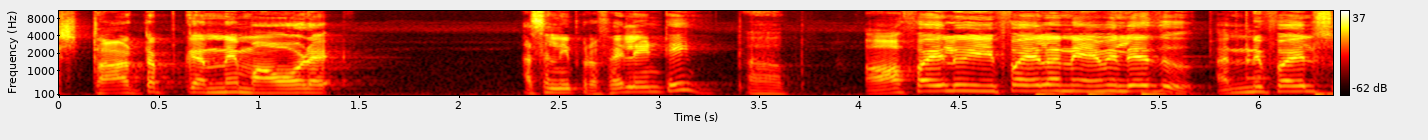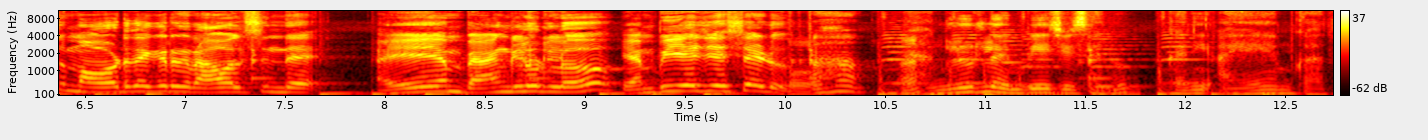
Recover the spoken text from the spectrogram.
startup కన్నీ మావాడే. అసలు నీ ప్రొఫైల్ ఏంటి? ఆ, ఫైలు ఈ ఫైల్ అని ఏమీ లేదు. అన్ని ఫైల్స్ మా వాడి దగ్గరికి రావాల్సిందే. ఐఏఎం బెంగళూరులో ఎంబీఏ చేశాడు. బెంగళూరులో ఎంబీఏ చేశాను కానీ ఐఐఎం కాదు.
